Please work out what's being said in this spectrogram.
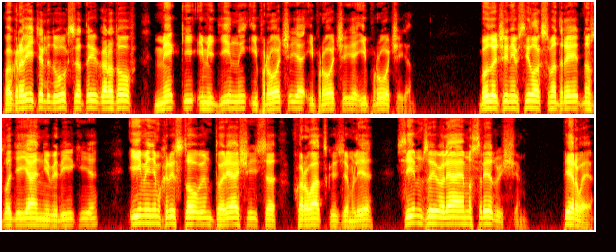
покровитель двух святых городов Мекки и Медины и прочее, и прочее, и прочее. Будучи не в силах смотреть на злодеяния великие, именем Христовым творящиеся в хорватской земле, сим заявляем о следующем. Первое.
